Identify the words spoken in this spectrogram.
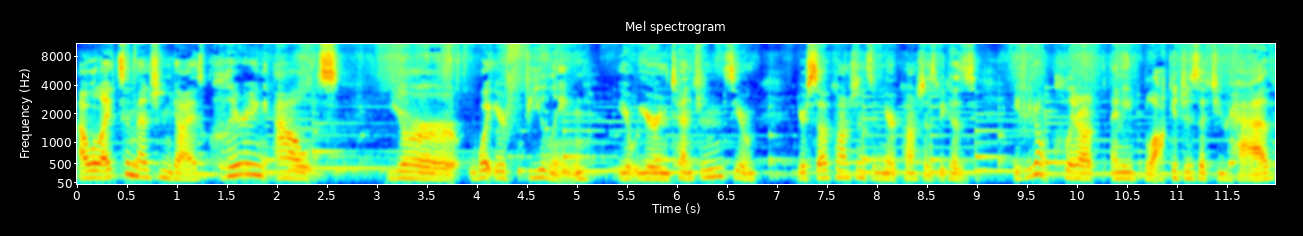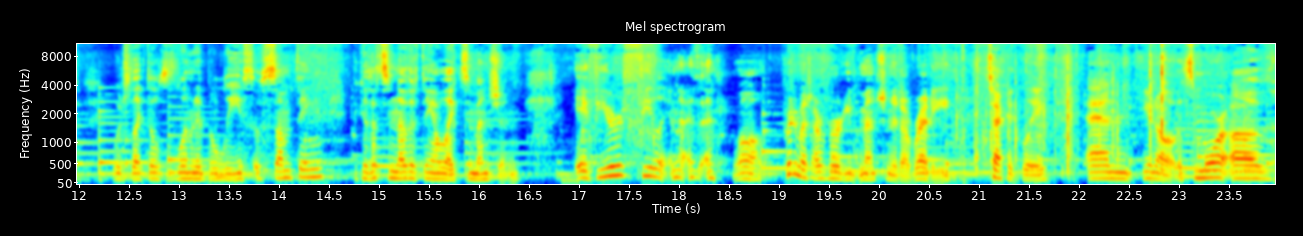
i would like to mention guys clearing out your what you're feeling, your your intentions, your your subconscious and your conscious because if you don't clear out any blockages that you have, which like those limited beliefs of something, because that's another thing I would like to mention. If you're feeling, well, pretty much I've already mentioned it already, technically, and you know, it's more of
